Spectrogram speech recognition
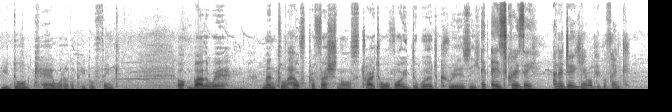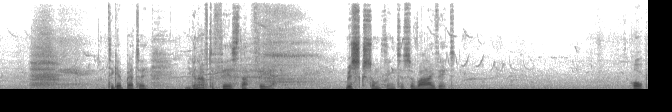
you don't care what other people think. Oh, by the way, mental health professionals try to avoid the word crazy. It is crazy, and I do care what people think. To get better, you're going to have to face that fear. Risk something to survive it. Hope.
